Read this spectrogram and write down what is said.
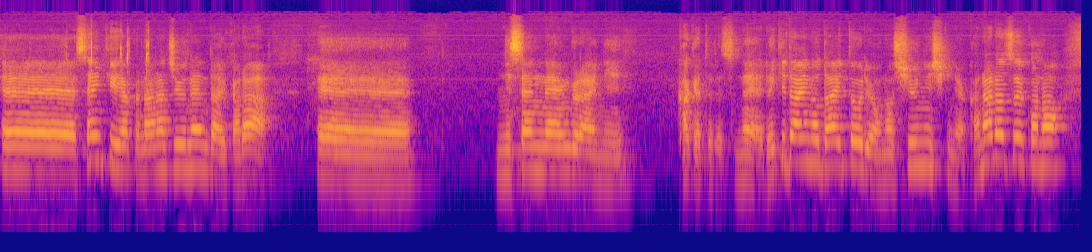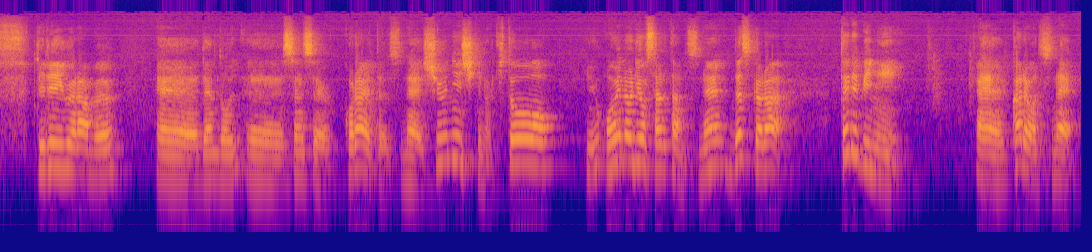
えー、1970年代から、えー、2000年ぐらいにかけてですね歴代の大統領の就任式には必ずこのビリー・グラムえー、伝道、えー、先生が来られてですね就任式の祈祷をお祈りをされたんですね。ですからテレビに、えー、彼はですね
